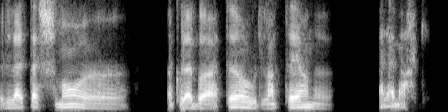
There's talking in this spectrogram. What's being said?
l'attachement d'un collaborateur ou de l'interne à la marque.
